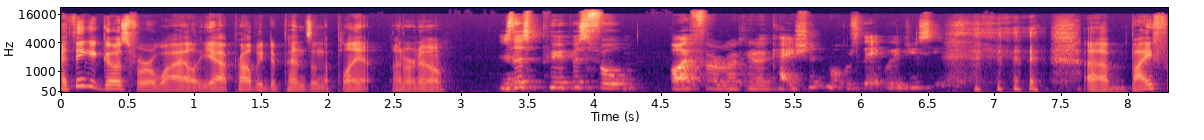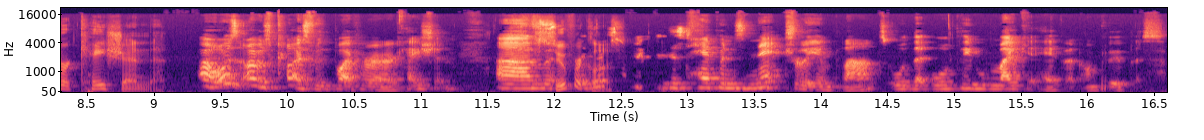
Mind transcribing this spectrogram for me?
I think it goes for a while. Yeah, probably depends on the plant. I don't know. Is this purposeful bifurcation? What was that word you said? uh, bifurcation. Oh, I was, I was close with bifurcation. Um, Super close. It just happens naturally in plants, or that, or people make it happen on purpose.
